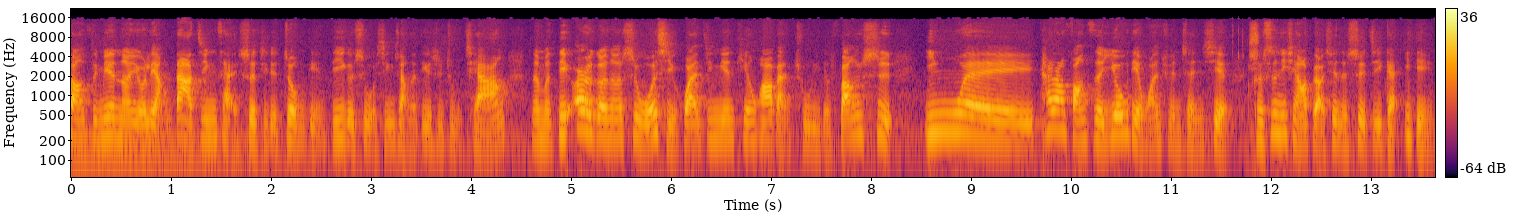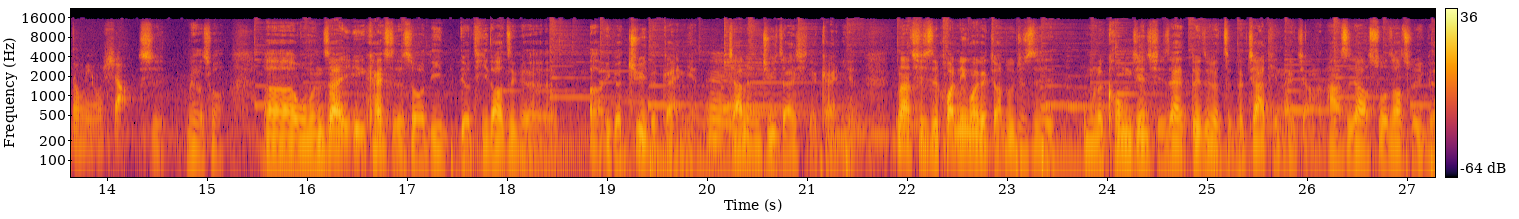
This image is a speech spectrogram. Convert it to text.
房子里面呢有两大精彩设计的重点，第一个是我欣赏的电视主墙，那么第二个呢是我喜欢今天天花板处理的方式，因为它让房子的优点完全呈现，可是你想要表现的设计感一点也都没有少。是，没有错。呃，我们在一开始的时候你有提到这个呃一个聚的概念，嗯，家人聚在一起的概念。那其实换另外一个角度，就是我们的空间，其实在对这个整个家庭来讲呢，它是要塑造出一个。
